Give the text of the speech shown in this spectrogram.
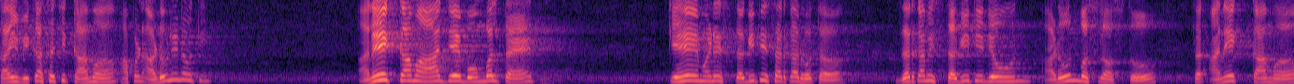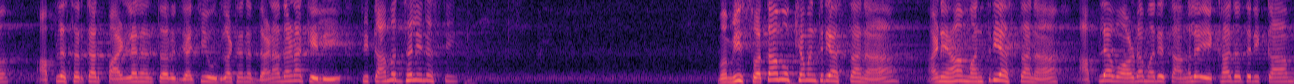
काही विकासाची कामं आपण अडवली नव्हती. अनेक कामं आज जे बोंबलत आहेत की हे म्हणे स्थगिती सरकार होतं. जर का मी स्थगिती देऊन अडवून बसलो असतो तर अनेक कामं आपलं सरकार पाडल्यानंतर ज्याची उद्घाटनं दणादणा केली ती कामच झाली नसती. मग मी स्वतः मुख्यमंत्री असताना आणि हा मंत्री असताना आपल्या वॉर्डामध्ये चांगलं एखादं तरी काम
